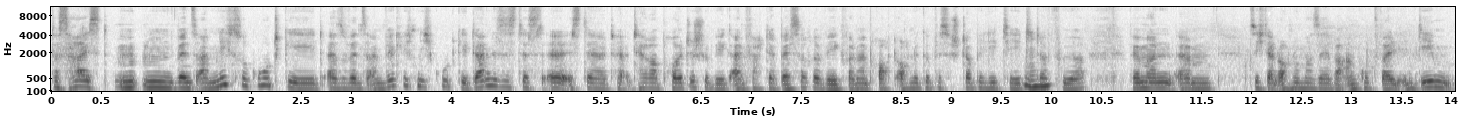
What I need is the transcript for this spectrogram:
das heißt, wenn es einem nicht so gut geht, also wenn es einem wirklich nicht gut geht, dann ist, es das, äh, ist der therapeutische Weg einfach der bessere Weg, weil man braucht auch eine gewisse Stabilität mhm. dafür, wenn man ähm, sich dann auch nochmal selber anguckt, weil in dem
